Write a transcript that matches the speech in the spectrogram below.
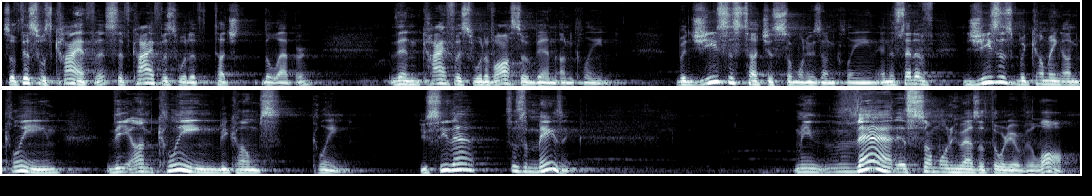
So if this was Caiaphas, if Caiaphas would have touched the leper, then Caiaphas would have also been unclean. But Jesus touches someone who's unclean, and instead of Jesus becoming unclean, the unclean becomes clean. You see that? This is amazing. I mean, that is someone who has authority over the law.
